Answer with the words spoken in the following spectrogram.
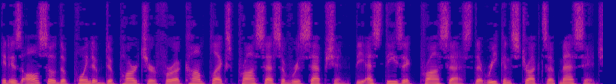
It is also the point of departure for a complex process of reception the aesthetic process that reconstructs a message.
